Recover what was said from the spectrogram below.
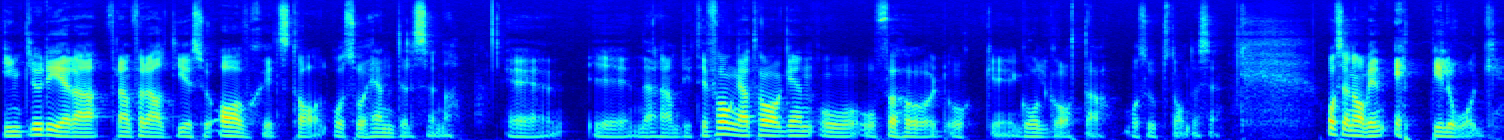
inkluderar framförallt Jesu avskedstal och så händelserna eh, eh, när han blir tillfångatagen och, och förhörd och eh, Golgata och så uppståndelse. Och sen har vi en epilog.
